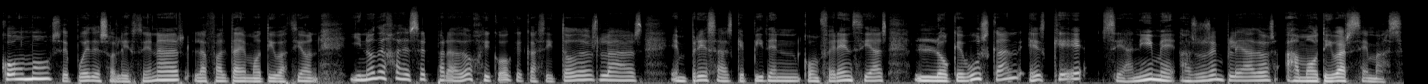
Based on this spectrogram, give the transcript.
cómo se puede solucionar la falta de motivación. Y no deja de ser paradójico que casi todas las empresas que piden conferencias lo que buscan es que se anime a sus empleados a motivarse más.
